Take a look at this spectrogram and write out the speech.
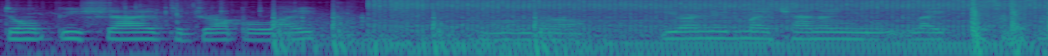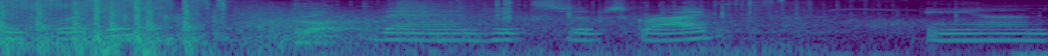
don't be shy to drop a like. And, uh, if you are new to my channel and you like these glitches, then hit subscribe and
